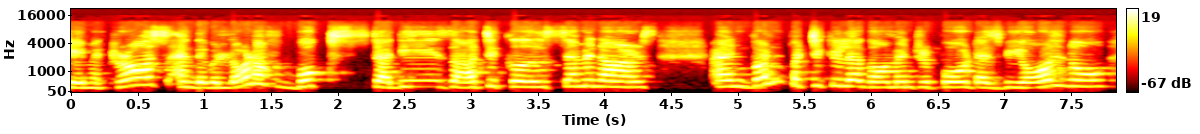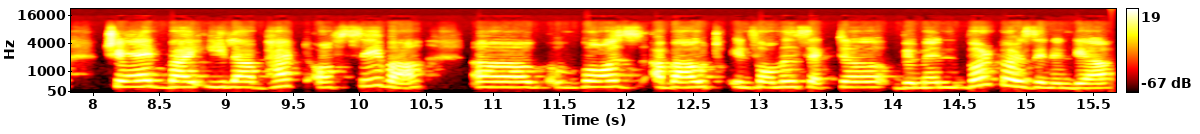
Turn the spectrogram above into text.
came across. And there were a lot of books, studies, articles, seminars. And one particular government report, as we all know, chaired by Ela Bhatt of SEWA, uh, was about informal sector women workers in India,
